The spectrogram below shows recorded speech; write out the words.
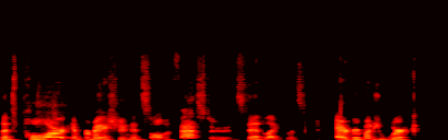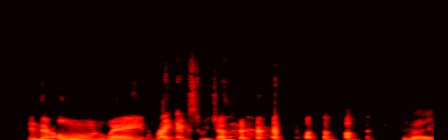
let's pull our information and solve it faster. Instead, like, let's everybody work in their own way right next to each other. the fuck? Right.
